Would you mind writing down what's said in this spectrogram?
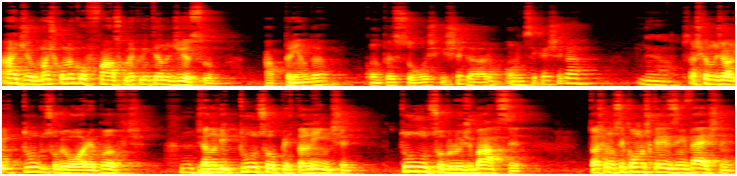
Ah, Diego, mas como é que eu faço? Como é que eu entendo disso? Aprenda com pessoas que chegaram onde você quer chegar. Não. Você acha que eu não já li tudo sobre o Warren Buffett? Já não li tudo sobre o Peter Lynch? tudo sobre o Luiz Barsi? Tu acha que eu não sei como os que eles investem?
